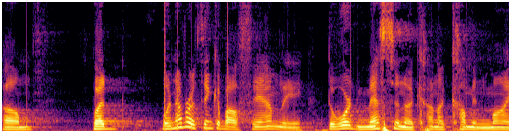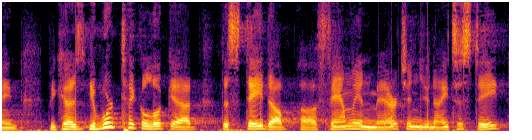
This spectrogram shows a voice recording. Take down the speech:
Um, but whenever I think about family, the word messina kind of come in mind because if we take a look at the state of uh, family and marriage in the United States,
